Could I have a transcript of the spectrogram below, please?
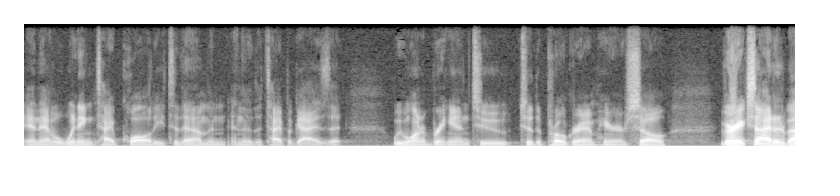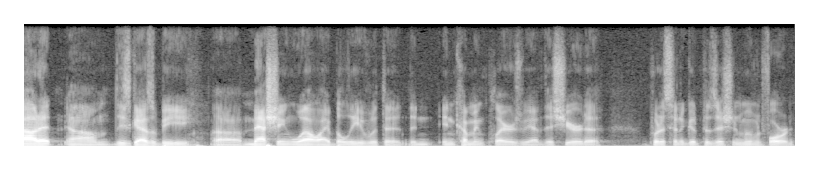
and they have a winning type quality to them, and, and they're the type of guys that we want to bring into to the program here. So very excited about it. Um, these guys will be uh, meshing well, I believe, with the, the incoming players we have this year to put us in a good position moving forward.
